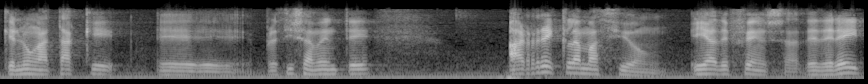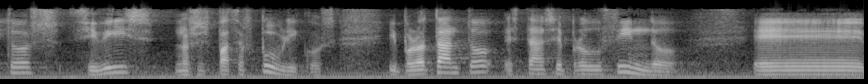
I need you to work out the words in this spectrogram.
que non ataque eh, precisamente a reclamación e a defensa de dereitos civis nos espazos públicos. E, polo tanto, estánse producindo eh,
